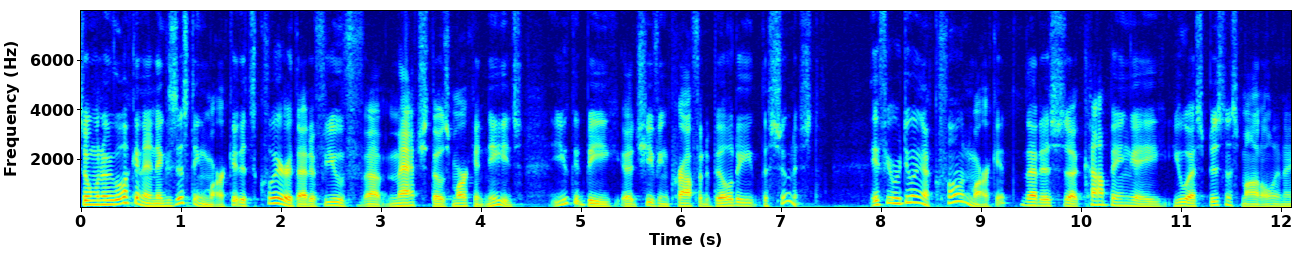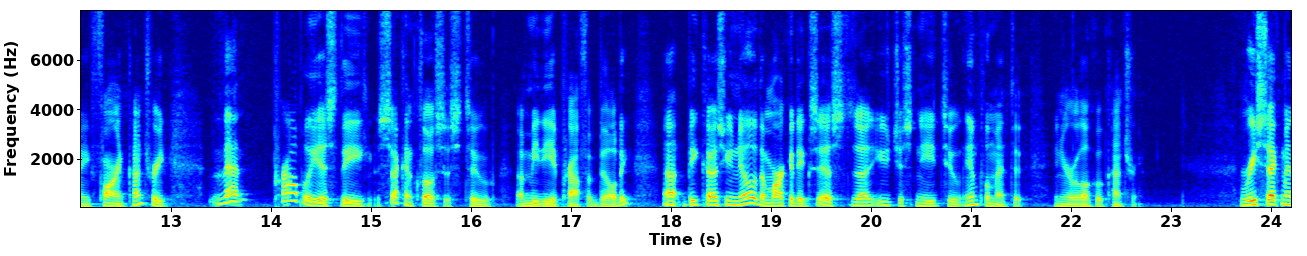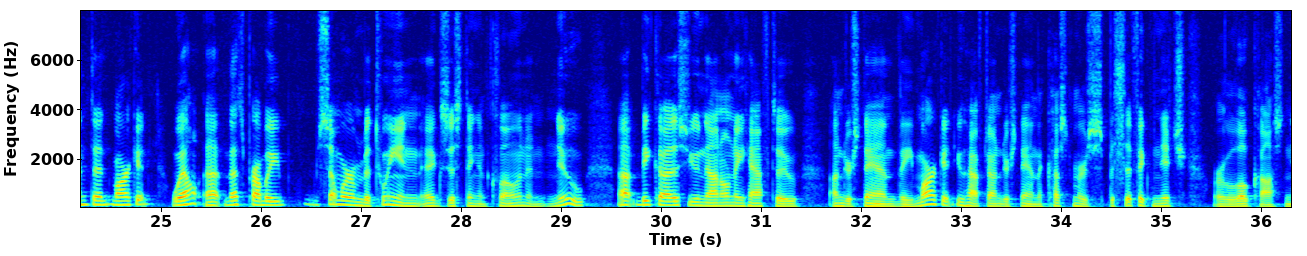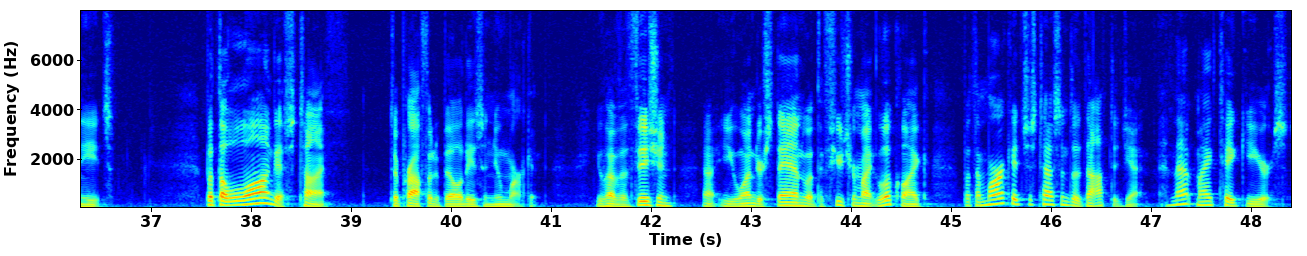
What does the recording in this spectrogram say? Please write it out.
So when we look at an existing market, it's clear that if you've uh, matched those market needs, you could be achieving profitability the soonest. If you were doing a clone market, that is uh, copying a U.S. business model in a foreign country, that probably is the second closest to immediate profitability uh, because you know the market exists, uh, you just need to implement it in your local country. Resegmented market, well, uh, that's probably somewhere in between existing and clone and new uh, because you not only have to understand the market, you have to understand the customer's specific niche or low cost needs. But the longest time to profitability is a new market. You have a vision, uh, you understand what the future might look like, but the market just hasn't adopted yet, and that might take years.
